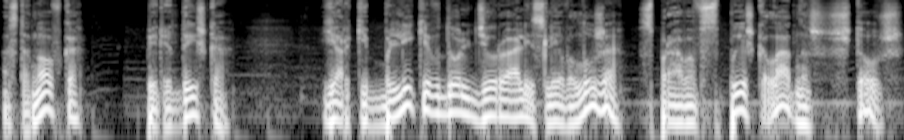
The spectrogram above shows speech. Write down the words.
Остановка, передышка, яркие блики вдоль дюрали, слева лужа, справа вспышка. Ладно что уж,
